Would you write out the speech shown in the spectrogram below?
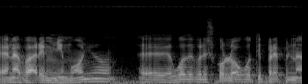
ένα βαρύ μνημόνιο. Ε, εγώ δεν βρίσκω λόγο ότι πρέπει να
